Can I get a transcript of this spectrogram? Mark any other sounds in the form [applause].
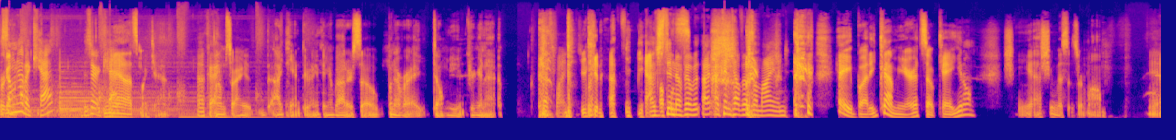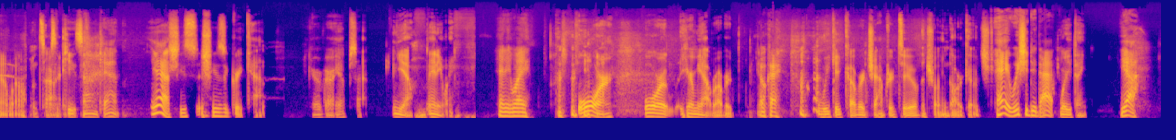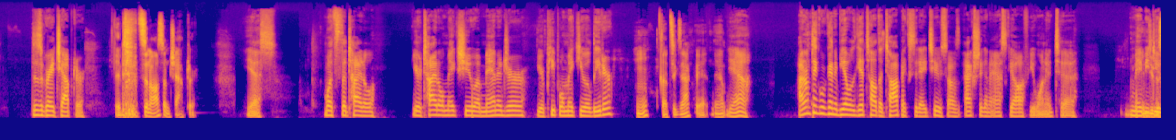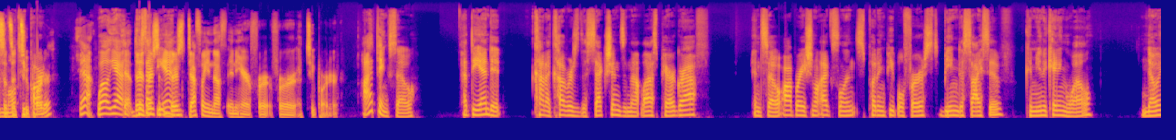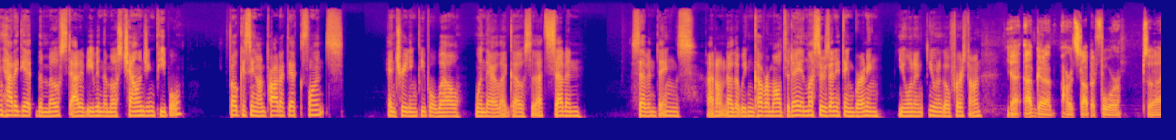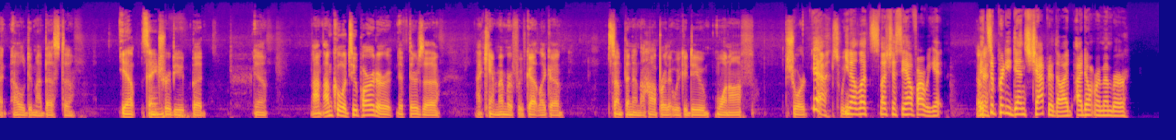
We're Someone gonna, have a cat? Is there a cat? Yeah, that's my cat. Okay. I'm sorry, I can't do anything about her. So whenever I don't mute, you're gonna That's fine. [laughs] you're gonna have. [laughs] Yeah. I just didn't know if it was, I, I couldn't tell if it was on my end. [laughs] Hey, buddy, come here. It's okay. You don't. She, yeah, she misses her mom. Yeah, well. It's all it's a cute sounding cat. Yeah, she's she's a great cat. You're very upset. Yeah. Anyway, Anyway, or or hear me out, Robert. Okay. [laughs] We could cover chapter two of the Trillion Dollar Coach. Hey, we should do that. What do you think? Yeah. This is a great chapter. It, it's an awesome chapter. Yes. What's the title? Your title makes you a manager, your people make you a leader. Hmm. That's exactly it. Yep. Yeah. I don't think we're going to be able to get to all the topics today, too. So I was actually going to ask y'all if you wanted to maybe do do, this a multi part. two-parter? Yeah. Well, yeah. Yeah, there, there's the there's definitely enough in here for for a two parter. I think so. At the end, it kind of covers the sections in that last paragraph. And so, operational excellence, putting people first, being decisive, communicating well, knowing how to get the most out of even the most challenging people, focusing on product excellence, and treating people well when they're let go. So, that's seven, seven things. I don't know that we can cover them all today, unless there's anything burning you want to you want to go first on. Yeah, I've got a hard stop at four, so I, I will do my best to Yep. Same. tribute, But yeah, I'm I'm cool with two part, or if there's a, I can't remember if we've got like a something in the hopper that we could do one off, short. Yeah, Sweet. You know, let's let's just see how far we get. Okay. It's a pretty dense chapter, though. I I don't remember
